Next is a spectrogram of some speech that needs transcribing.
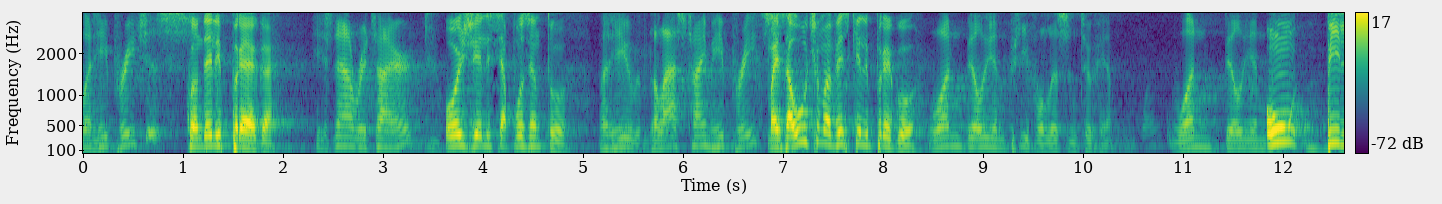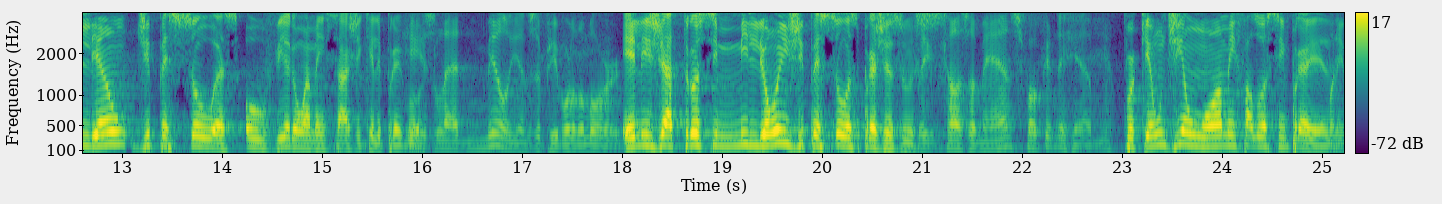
when he preaches, quando ele prega, he's now retired, hoje ele se aposentou. but he, the last time he preached, Mas a última vez que ele pregou, one billion people listened to him. Um bilhão de pessoas ouviram a mensagem que ele pregou. Ele já trouxe milhões de pessoas para Jesus. Porque um dia um homem falou assim para ele,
